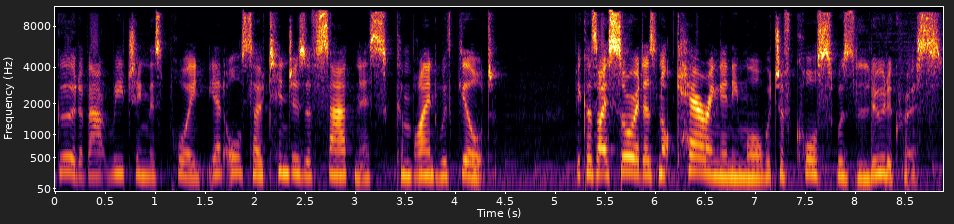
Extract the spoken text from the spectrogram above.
good about reaching this point, yet also tinges of sadness combined with guilt, because I saw it as not caring anymore, which of course was ludicrous.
